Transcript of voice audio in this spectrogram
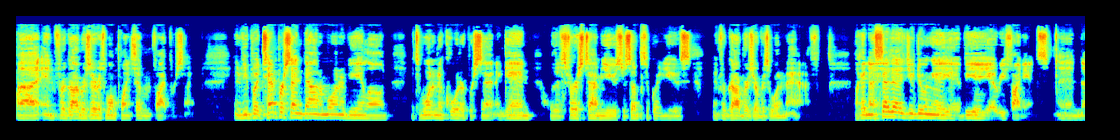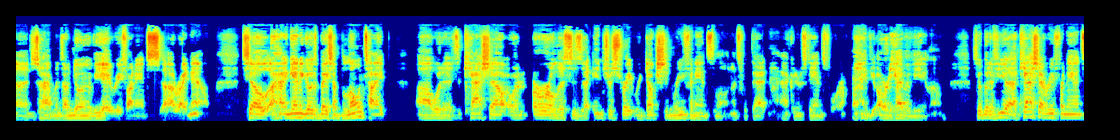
Uh, and for guard reserve, it's 1.75%. And if you put 10% down or more on a VA loan, it's one and a quarter percent. Again, whether it's first time use or subsequent use. And for guard reserve, it's one and a half. Okay, now say that you're doing a, a VA refinance, and uh, just so happens I'm doing a VA refinance uh, right now. So uh, again, it goes based on the loan type, uh, whether it's a cash out or an IRRRL. This is an interest rate reduction refinance loan. That's what that acronym stands for. If you already have a VA loan, so but if you uh, cash out refinance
